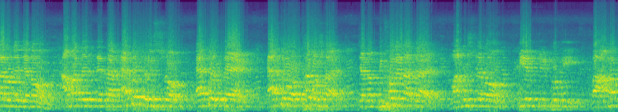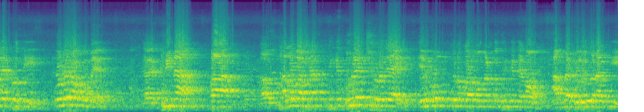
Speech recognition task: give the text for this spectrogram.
কারণে যেন আমাদের নেতার এত পরিশ্রম, এত ত্যাগ, এত অধ্যাবসায় যেন বিফলে না যায়, মানুষ যেন বিএনপির প্রতি বা আমাদের প্রতি কোন রকমের ঘৃণা বা ভালোবাসার ভালোবাসা থেকে দূরে সরে যায়, এরকম কোন কর্মকাণ্ড থেকে যেন আমরা বিরত রাখি।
